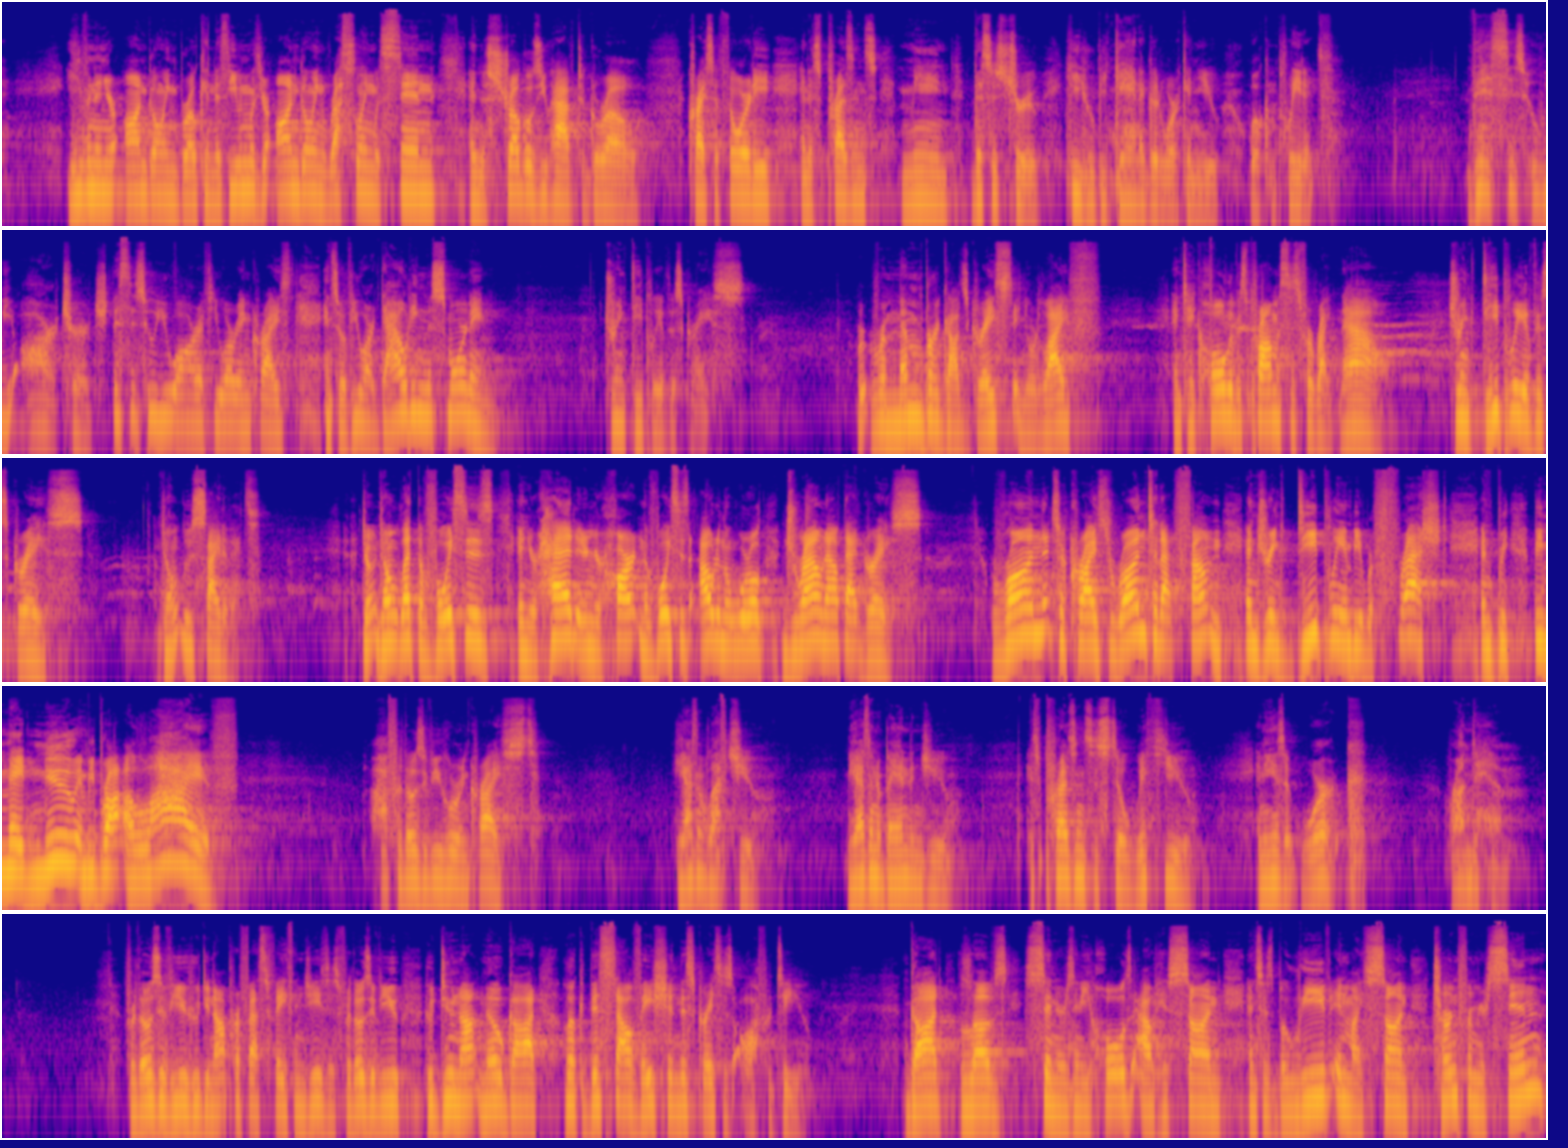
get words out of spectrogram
even in your ongoing brokenness, even with your ongoing wrestling with sin and the struggles you have to grow. Christ's authority and his presence mean this is true. He who began a good work in you will complete it. This is who we are, church. This is who you are if you are in Christ. And so if you are doubting this morning, Drink deeply of this grace. remember God's grace in your life and take hold of his promises for right now. Drink deeply of this grace. Don't lose sight of it. Don't, don't let the voices in your head and in your heart and the voices out in the world drown out that grace. Run to Christ, run to that fountain and drink deeply and be refreshed and be, be made new and be brought alive Ah, for those of you who are in Christ, He hasn't left you, He hasn't abandoned you. His presence is still with you, and He is at work. Run to Him. For those of you who do not profess faith in Jesus, for those of you who do not know God, look, this salvation, this grace is offered to you. God loves sinners and he holds out his son and says, Believe in my son. Turn from your sin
